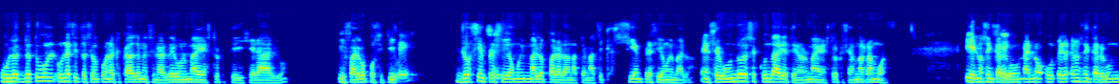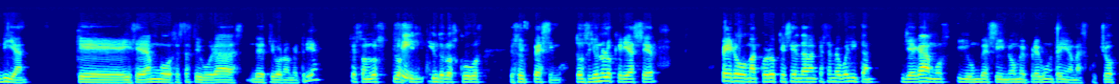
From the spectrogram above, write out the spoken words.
Yo, tuve una situación como la que acabas de mencionar de un maestro que te dijera algo y fue algo positivo. Yo siempre he sido muy malo para las matemáticas, siempre he sido muy malo. En segundo de secundaria tenía un maestro que se llama Ramón y él nos encargó, una, él nos encargó un día que hiciéramos estas figuras de trigonometría, que son los, los cilindros, los cubos. Yo soy pésimo. Entonces yo no lo quería hacer, pero me acuerdo que si andaba en casa de mi abuelita, llegamos y un vecino me pregunta y mi mamá escuchó.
